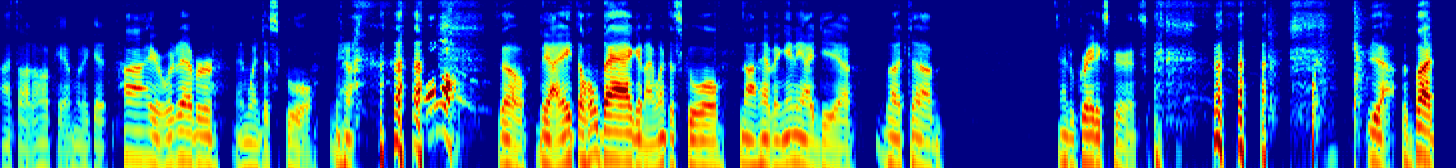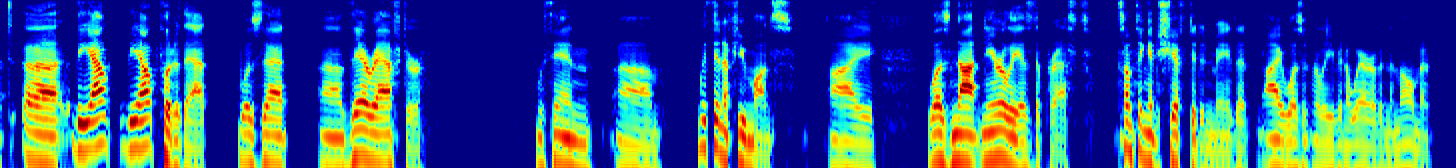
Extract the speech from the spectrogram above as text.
I thought, okay, I'm going to get high or whatever, and went to school. You know, oh. so yeah, I ate the whole bag, and I went to school, not having any idea, but um, I had a great experience. yeah, but uh, the out the output of that was that uh, thereafter, within um, within a few months, I was not nearly as depressed. Something had shifted in me that I wasn't really even aware of in the moment,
